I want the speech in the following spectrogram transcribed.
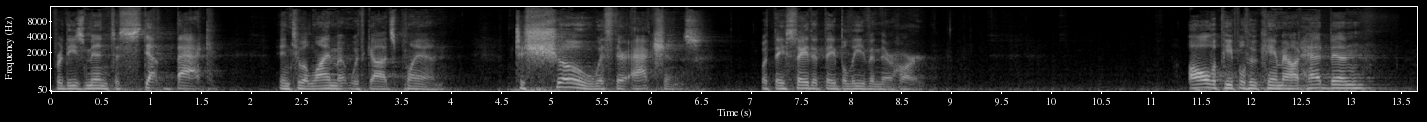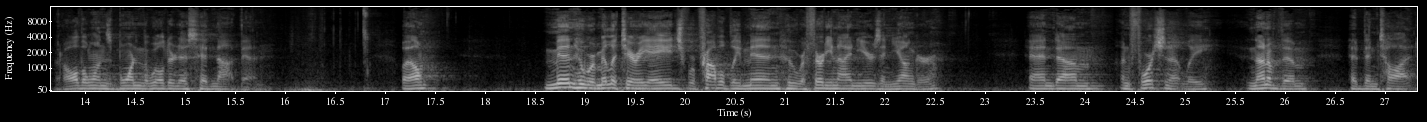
for these men to step back into alignment with God's plan, to show with their actions what they say that they believe in their heart? All the people who came out had been, but all the ones born in the wilderness had not been. Well, men who were military age were probably men who were 39 years and younger. And um, unfortunately, none of them had been taught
